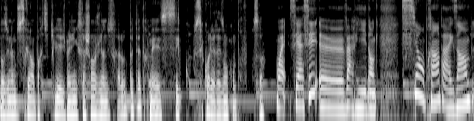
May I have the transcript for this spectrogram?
dans une industrie en particulier? J'imagine que ça change d'une industrie à l'autre peut-être, mais c'est quoi les raisons qu'on trouve pour ça? Ouais, c'est assez varié. Donc, si on prend par exemple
